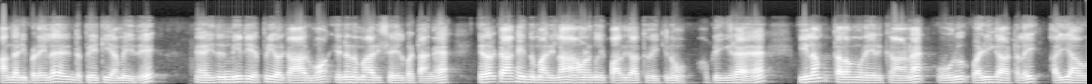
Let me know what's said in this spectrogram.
அந்த அடிப்படையில் இந்த பேட்டி அமையுது. இதன் மீது எப்படி அவருக்கு ஆர்வம் என்னென்ன மாதிரி செயல்பட்டாங்க எதற்காக இந்த மாதிரிலாம் ஆவணங்களை பாதுகாத்து வைக்கணும் அப்படிங்கிற இளம் தலைமுறையிற்கான ஒரு வழிகாட்டலை ஐயா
